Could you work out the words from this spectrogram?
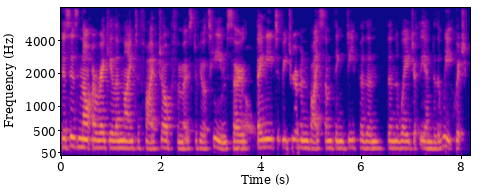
this is not a regular nine to five job for most of your team. So no. they need to be driven by something deeper than than the wage at the end of the week, which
